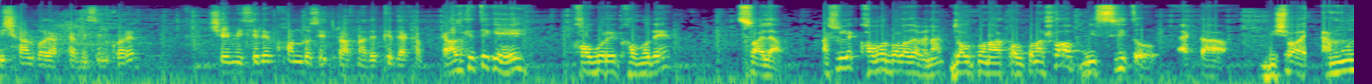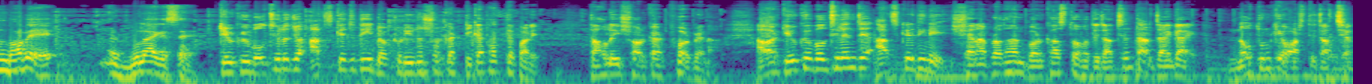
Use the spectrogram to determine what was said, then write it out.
বিশাল বড় একটা মিছিল করেন। সেই মিছিলের খণ্ডচিত্র আপনাদেরকে দেখাবো। কালকে থেকে খবরে খবরে সয়লাভ আসলে খবর বলা যাবে না জল্পনা কল্পনা সব মিশ্রিত একটা বিষয়। এমন ভাবে গুলা গেছে। কেউ কেউ বলছিল যে আজকে যদি ডক্টর ইউনুস সরকার টিকা থাকতে পারে তাহলে এই সরকার পড়বে না। আবার কেউ কেউ বলছিলেন যে আজকের দিনে সেনাপ্রধান বরখাস্ত হতে যাচ্ছেন তার জায়গায় নতুন কেউ আসতে যাচ্ছেন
